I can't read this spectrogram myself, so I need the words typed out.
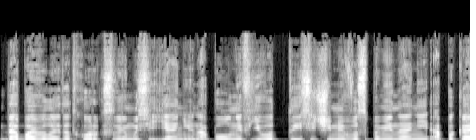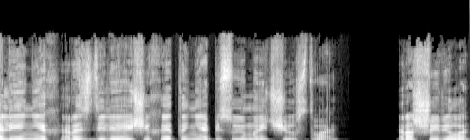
Добавила этот хор к своему сиянию, наполнив его тысячами воспоминаний о поколениях, разделяющих это неописуемое чувство. Расширила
